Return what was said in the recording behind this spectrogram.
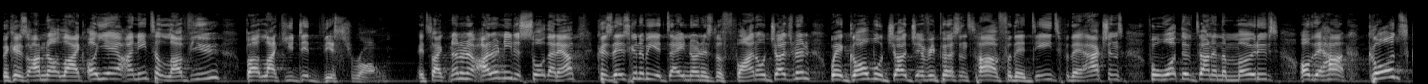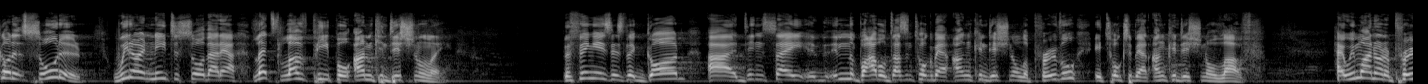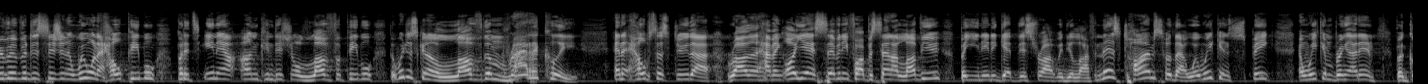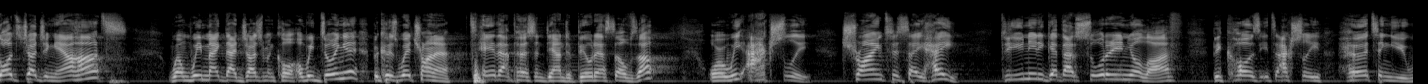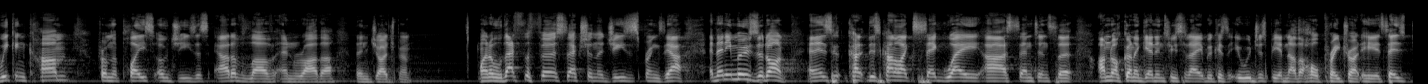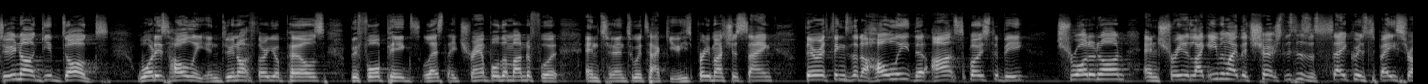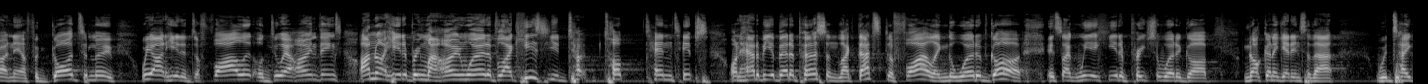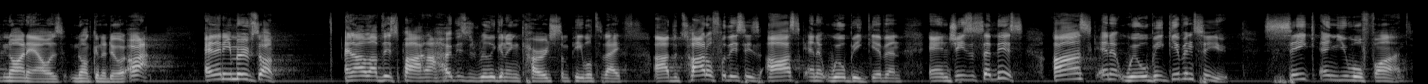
because I'm not like, oh yeah, I need to love you, but like you did this wrong. It's like, no, no, no, I don't need to sort that out because there's going to be a day known as the final judgment where God will judge every person's heart for their deeds, for their actions, for what they've done and the motives of their heart. God's got it sorted. We don't need to sort that out. Let's love people unconditionally. The thing is, is that God uh, didn't say, in the Bible, doesn't talk about unconditional approval, it talks about unconditional love. Hey, we might not approve of a decision and we want to help people, but it's in our unconditional love for people that we're just going to love them radically. And it helps us do that rather than having, oh, yeah, 75% I love you, but you need to get this right with your life. And there's times for that where we can speak and we can bring that in, but God's judging our hearts when we make that judgment call. Are we doing it because we're trying to tear that person down to build ourselves up? Or are we actually trying to say, hey, do you need to get that sorted in your life because it's actually hurting you? We can come from the place of Jesus out of love and rather than judgment. Wonderful. That's the first section that Jesus brings out. And then he moves it on. And there's this kind of like segue uh, sentence that I'm not going to get into today because it would just be another whole preach right here. It says, Do not give dogs what is holy, and do not throw your pearls before pigs, lest they trample them underfoot and turn to attack you. He's pretty much just saying there are things that are holy that aren't supposed to be trodden on and treated like, even like the church, this is a sacred space right now for God to move. We aren't here to defile it or do our own things. I'm not here to bring my own word of like, here's your t- top 10 tips on how to be a better person. Like, that's defiling the word of God. It's like, we are here to preach the word of God. Not going to get into that. Would take nine hours, not going to do it. All right. And then he moves on. And I love this part, and I hope this is really going to encourage some people today. Uh, the title for this is Ask and It Will Be Given. And Jesus said this Ask and it will be given to you, seek and you will find,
